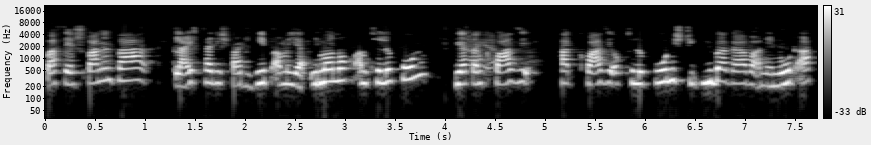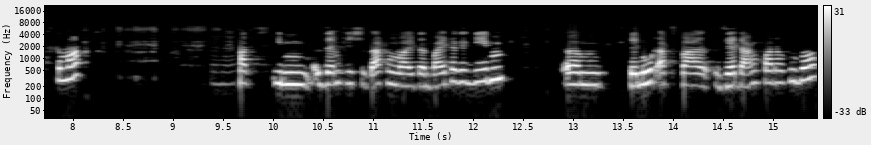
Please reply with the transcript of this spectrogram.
was sehr spannend war, gleichzeitig war die Hebamme ja immer noch am Telefon. Sie hat dann ja. quasi hat quasi auch telefonisch die Übergabe an den Notarzt gemacht, mhm. hat ihm sämtliche Sachen halt dann weitergegeben. Ähm, der Notarzt war sehr dankbar darüber.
